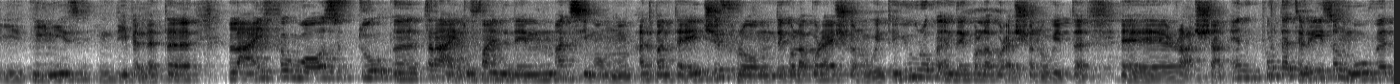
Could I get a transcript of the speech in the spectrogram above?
in his independent uh, life was to uh, try to find the maximum advantage from the collaboration with Europe and the collaboration with uh, Russia. And for that reason, moved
